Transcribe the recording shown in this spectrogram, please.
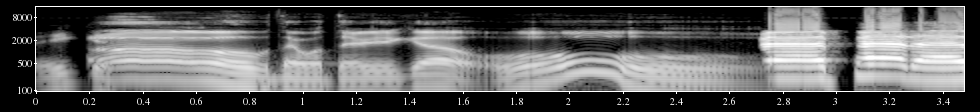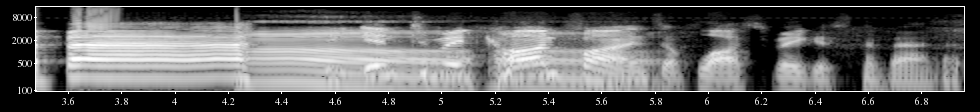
Vegas. Oh, there, well, there you go. Oh, Ba, ba, da, ba. The intimate confines Oh. of Las Vegas, Nevada.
